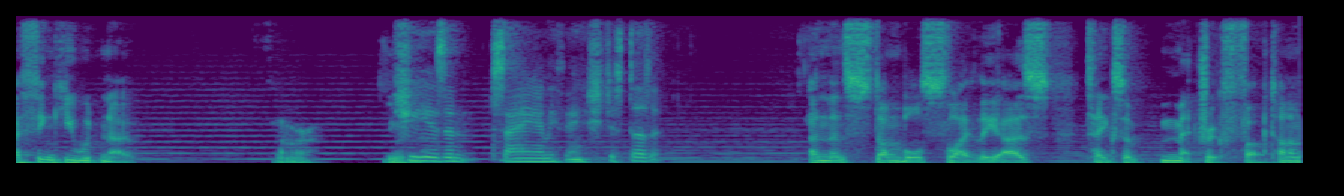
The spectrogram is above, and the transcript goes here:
I think you would know. Femora. You she isn't saying anything; she just does it. And then stumbles slightly as takes a metric fuck ton of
